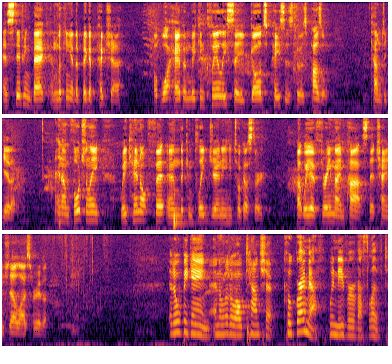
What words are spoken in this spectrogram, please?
and stepping back and looking at the bigger picture of what happened, we can clearly see God's pieces to his puzzle come together. And unfortunately, we cannot fit in the complete journey he took us through, but we have three main parts that changed our lives forever. It all began in a little old township called Greymouth, where neither of us lived.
